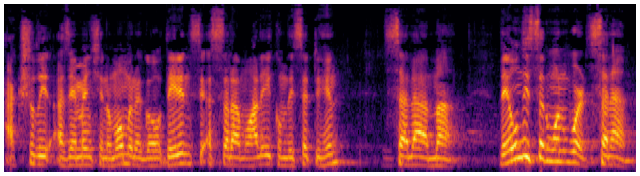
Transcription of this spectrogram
actually, as I mentioned a moment ago, they didn't say Assalamu alaikum, they said to him, Salama. They only said one word, Salam.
